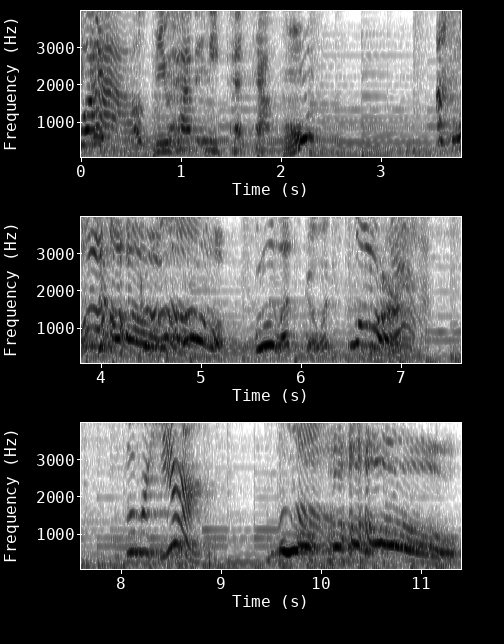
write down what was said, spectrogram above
Wow. Do you have any pets at home? Whoa! cool. Ooh, let's go explore! Yeah. What's over here? Whoa!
